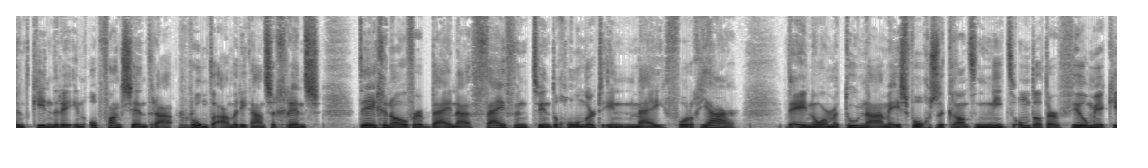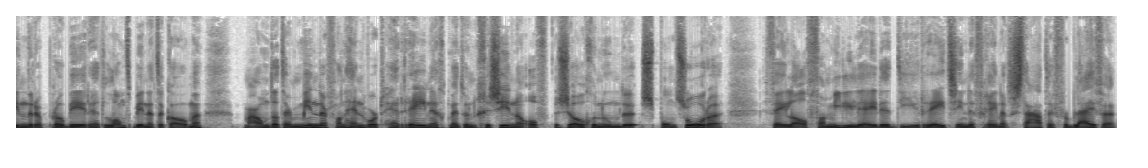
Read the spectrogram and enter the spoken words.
13.000 kinderen in opvangcentra rond de Amerikaanse grens, tegenover bijna 2500 in mei vorig jaar. De enorme toename is volgens de krant niet omdat er veel meer kinderen proberen het land binnen te komen, maar omdat er minder van hen wordt herenigd met hun gezinnen of zogenoemde sponsoren. Veelal familieleden die reeds in de Verenigde Staten verblijven.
